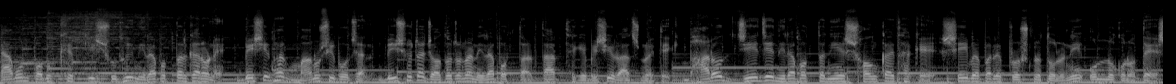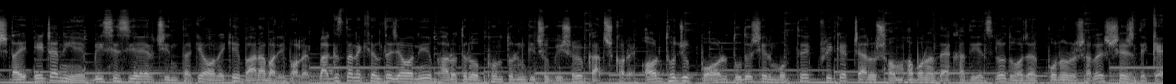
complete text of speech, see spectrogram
এমন পদক্ষেপ কি শুধুই নিরাপত্তার কারণে? বেশিরভাগ মানুষই বোঝেন, বিষয়টা যতটা নিরাপত্তার, তার থেকে বেশি রাজনৈতিক। ভারত যে যে নিরাপত্তা নিয়ে শঙ্কায় থাকে, সেই ব্যাপারে প্রশ্ন তোলেনি অন্য কোনো দেশ। তাই এটা নিয়ে বিসিসিআই এর চিন্তাকে অনেকেই বাড়াবাড়ি বলেন। পাকিস্তানে খেলতে যাওয়া নিয়ে ভারতের অভ্যন্তরীণ কিছু বিষয়ও কাজ করে। অর্ধযুগ পর দুদেশের মধ্যে ক্রিকেট চালুর সম্ভাবনা দেখা দিয়েছিল দু সালের শেষ দিকে।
